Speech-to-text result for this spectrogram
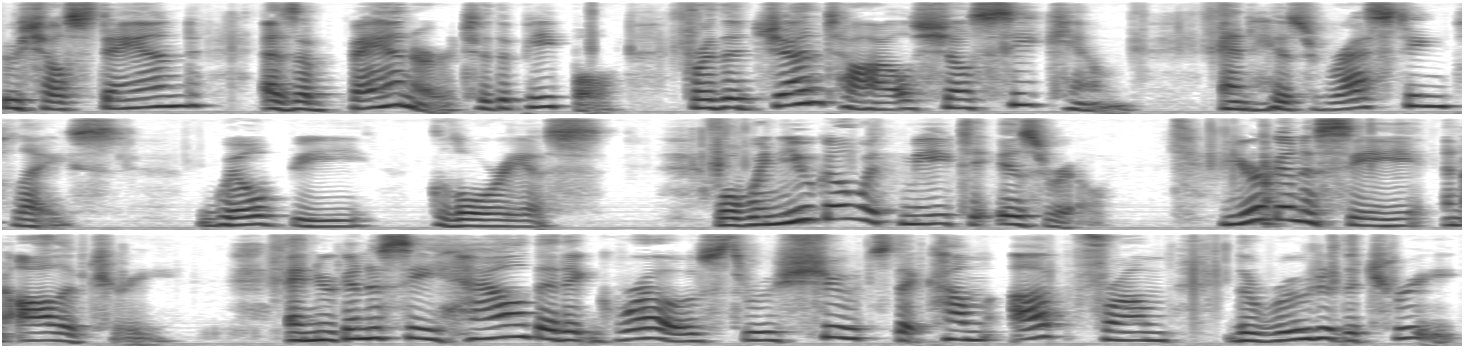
who shall stand as a banner to the people. For the Gentiles shall seek him, and his resting place will be glorious. Well, when you go with me to Israel, you're going to see an olive tree and you're going to see how that it grows through shoots that come up from the root of the tree.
